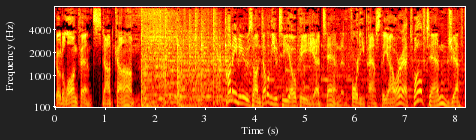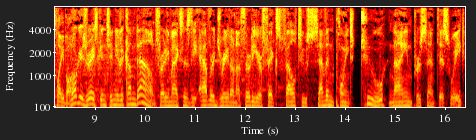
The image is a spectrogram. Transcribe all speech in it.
Go to longfence.com. Money news on WTOP at 10 and 40 past the hour. At 1210, Jeff Clabaugh. Mortgage rates continue to come down. Freddie Mac says the average rate on a 30 year fix fell to 7.29% this week.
